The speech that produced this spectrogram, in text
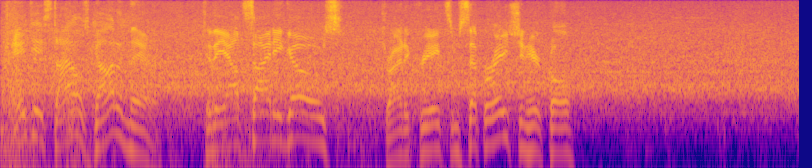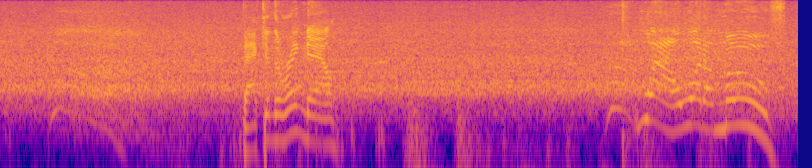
AJ Styles got him there. To the outside he goes. Trying to create some separation here, Cole. Back in the ring now. Wow, what a move.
